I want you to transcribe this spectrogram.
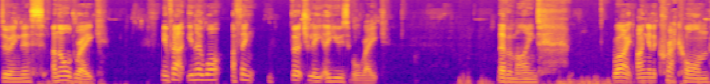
doing this. An old rake. In fact, you know what? I think virtually a usable rake. Never mind. Right, I'm going to crack on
